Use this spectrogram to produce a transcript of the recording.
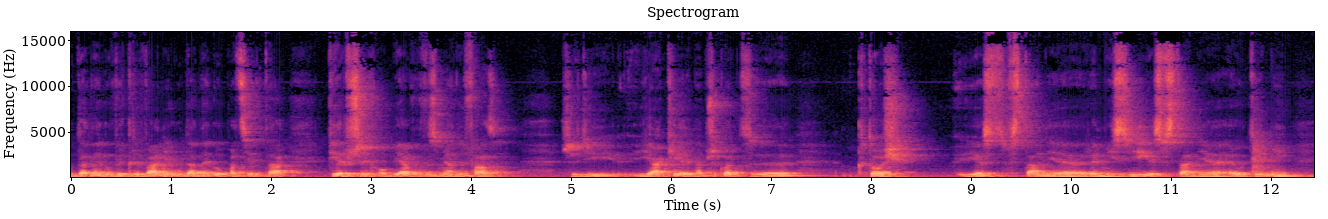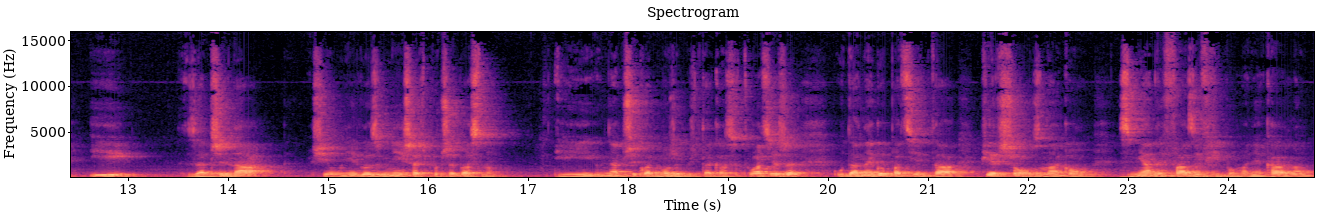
udanego, wykrywanie udanego pacjenta pierwszych objawów zmiany fazy. Czyli jakie na przykład e, ktoś jest w stanie remisji, jest w stanie eutynii i zaczyna się u niego zmniejszać potrzeba snu. I na przykład może być taka sytuacja, że u danego pacjenta pierwszą oznaką zmiany fazy w hipomaniakalną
